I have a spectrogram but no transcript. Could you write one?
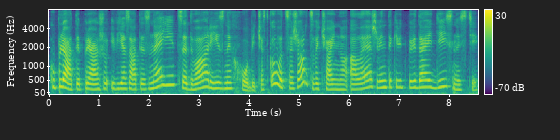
Купляти пряжу і в'язати з неї це два різних хобі. Частково це жарт, звичайно, але ж він таки відповідає дійсності.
